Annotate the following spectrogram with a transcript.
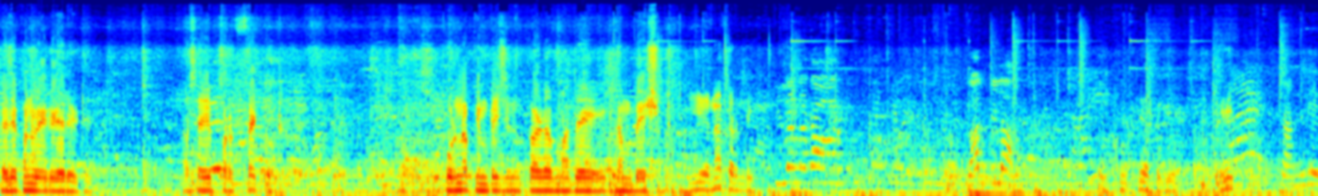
त्याचे पण वेगळे रेट आहे. असं हे परफेक्ट पूर्ण पिंपरी चिंचवडमध्ये एकदम बेस्ट ही आहे ना करली. कुठली आता घेऊ चांगली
